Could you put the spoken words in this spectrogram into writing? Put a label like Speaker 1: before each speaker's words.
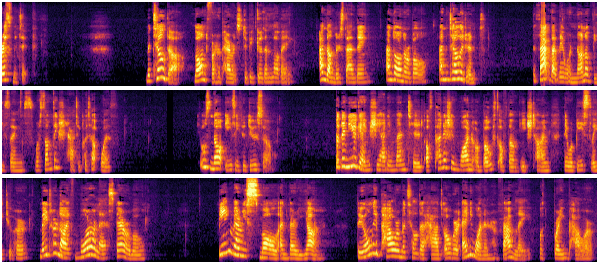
Speaker 1: arithmetic. Matilda longed for her parents to be good and loving, and understanding, and honorable, and intelligent. The fact that they were none of these things was something she had to put up with. It was not easy to do so. But the new game she had invented of punishing one or both of them each time they were beastly to her made her life more or less bearable. Being very small and very young, the only power Matilda had over anyone in her family was brain power.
